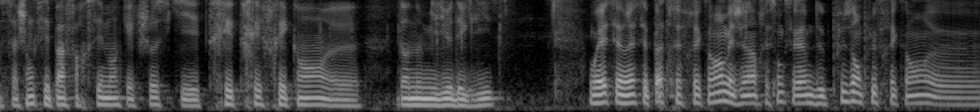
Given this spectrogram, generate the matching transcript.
sachant que c'est pas forcément quelque chose qui est très très fréquent dans nos milieux d'église? Oui, c'est vrai, c'est pas très fréquent, mais j'ai l'impression que c'est quand même de plus en plus fréquent euh,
